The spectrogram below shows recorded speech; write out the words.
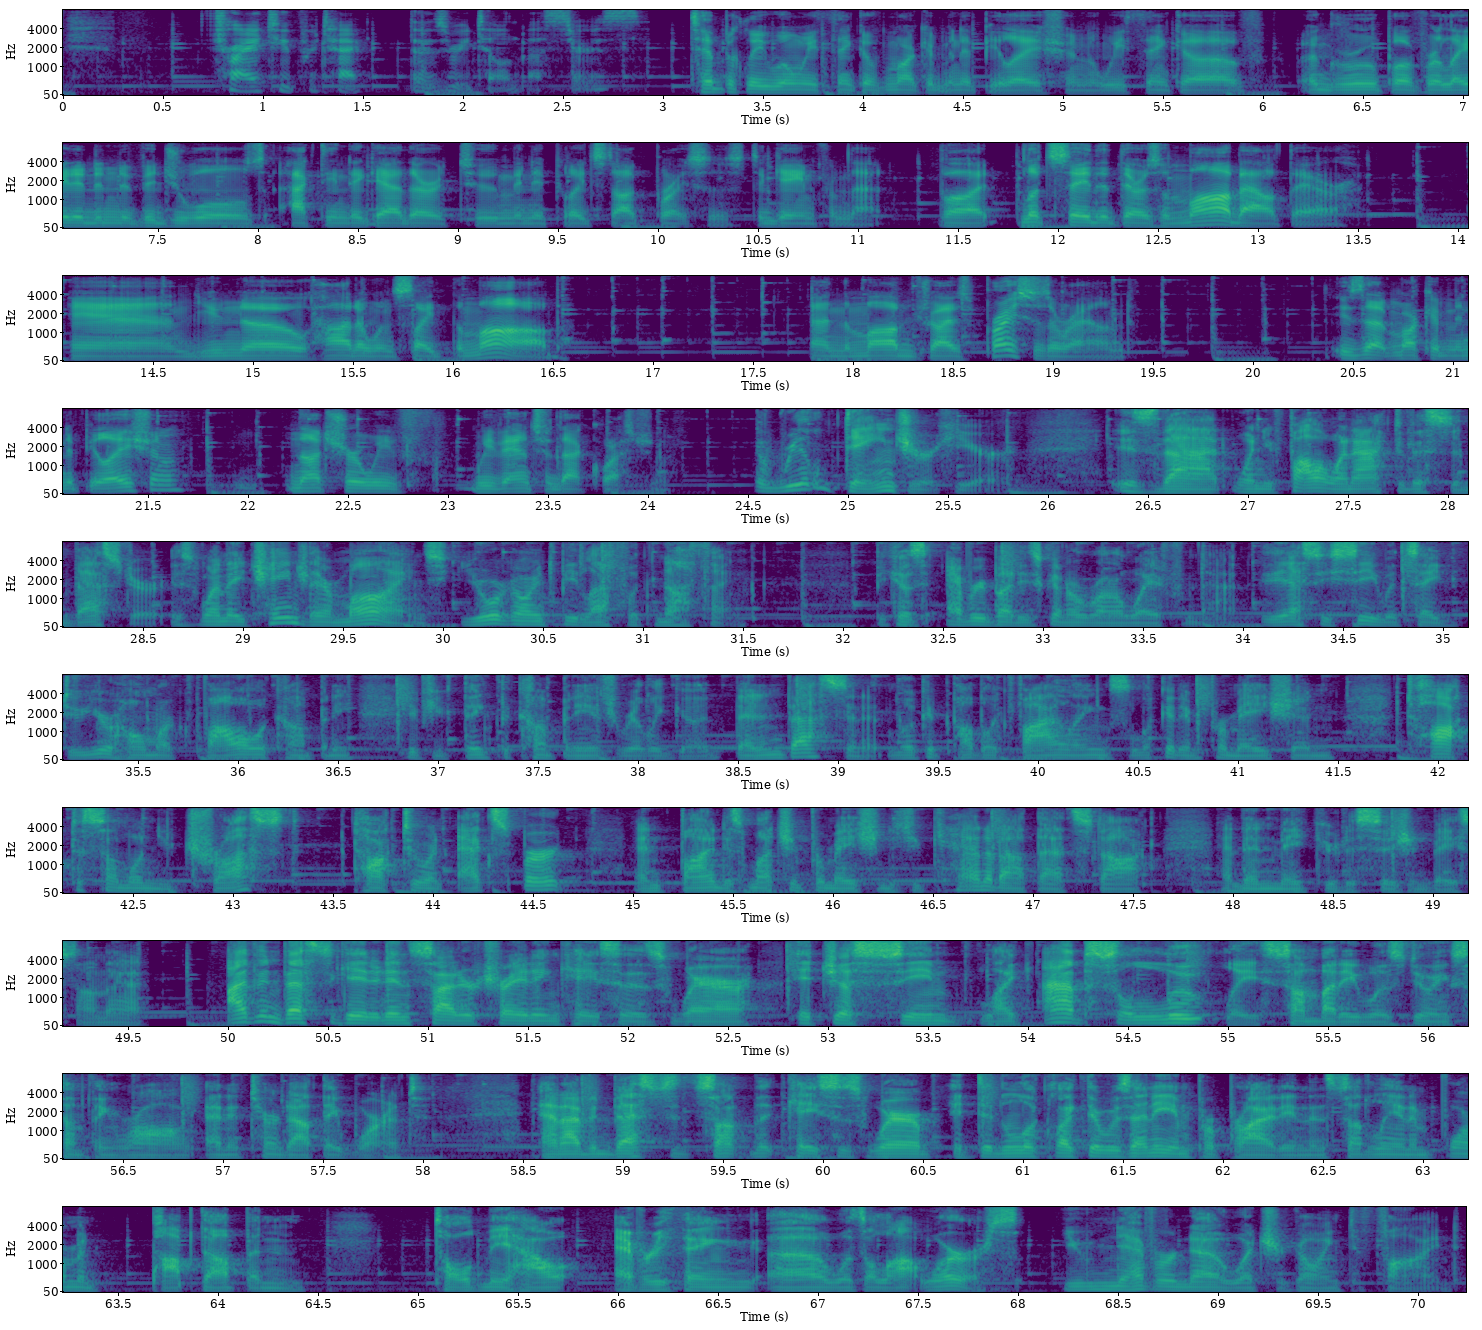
try to protect those retail investors? Typically, when we think of market manipulation, we think of a group of related individuals acting together to manipulate stock prices to gain from that. But let's say that there's a mob out there and you know how to incite the mob, and the mob drives prices around. Is that market manipulation? Not sure we've, we've answered that question. The real danger here is that when you follow an activist investor is when they change their minds, you're going to be left with nothing because everybody's going to run away from that. The SEC would say, do your homework, follow a company. If you think the company is really good, then invest in it. Look at public filings, look at information, talk to someone you trust talk to an expert and find as much information as you can about that stock and then make your decision based on that. I've investigated insider trading cases where it just seemed like absolutely somebody was doing something wrong and it turned out they weren't. And I've invested some cases where it didn't look like there was any impropriety and then suddenly an informant popped up and told me how everything uh, was a lot worse. You never know what you're going to find.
